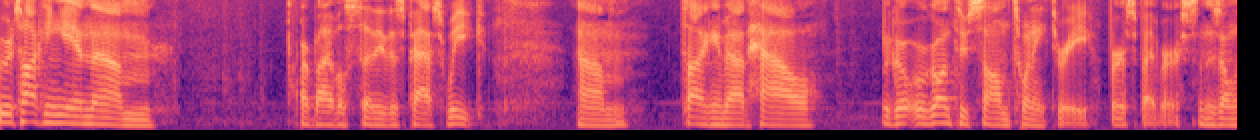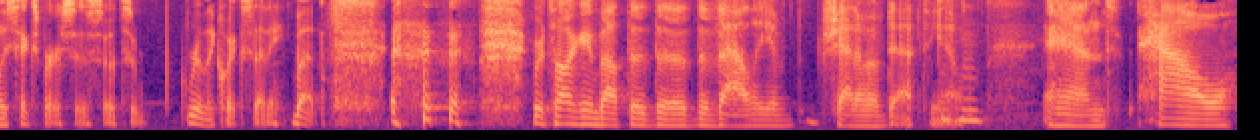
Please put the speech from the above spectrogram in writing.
were talking in um, our Bible study this past week, um, talking about how we're, go- we're going through Psalm 23, verse by verse, and there's only six verses, so it's a really quick study. But we're talking about the, the, the valley of shadow of death, you know, and how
